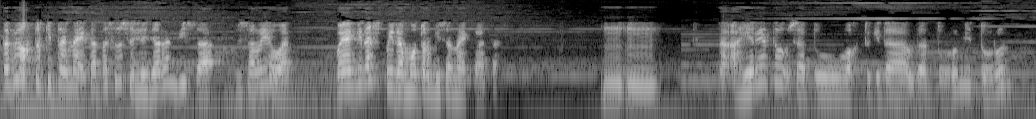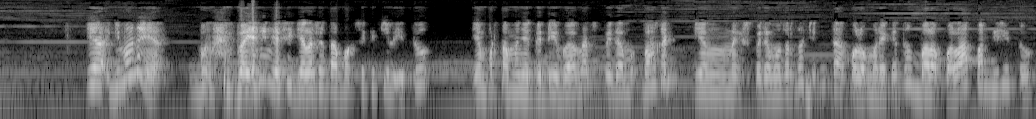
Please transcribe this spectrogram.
tapi waktu kita naik ke atas tuh sejajaran bisa bisa lewat bayangin aja sepeda motor bisa naik ke atas Mm-mm. Nah akhirnya tuh satu waktu kita udah turun nih turun, ya gimana ya? Bayangin gak sih jalan setapak sekecil itu, yang pertamanya gede banget sepeda, bahkan yang naik sepeda motor tuh cerita kalau mereka tuh balap balapan di situ,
